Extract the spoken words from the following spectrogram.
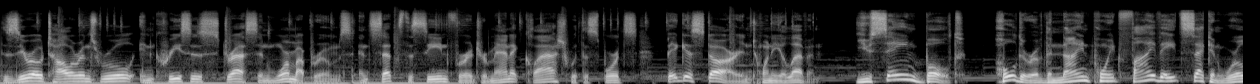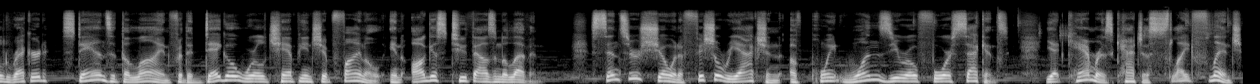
The zero-tolerance rule increases stress in warm-up rooms and sets the scene for a dramatic clash with the sport's biggest star in 2011. Usain Bolt, holder of the 9.58-second world record, stands at the line for the Daegu World Championship Final in August 2011. Sensors show an official reaction of 0.104 seconds, yet cameras catch a slight flinch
